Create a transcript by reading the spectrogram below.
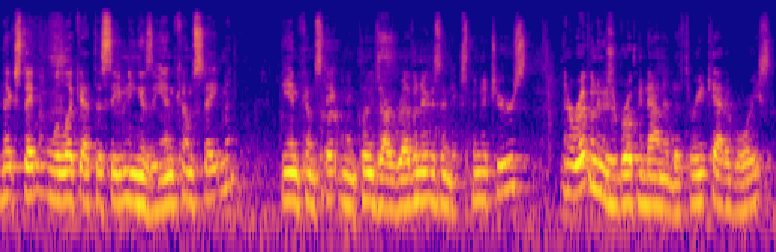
Next statement we'll look at this evening is the income statement. The income statement includes our revenues and expenditures, and our revenues are broken down into three categories,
